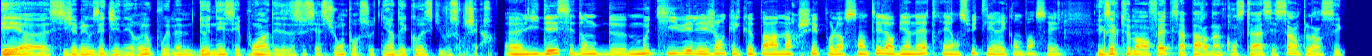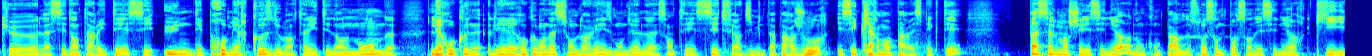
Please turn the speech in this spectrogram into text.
Et euh, si jamais vous êtes généreux, vous pouvez même donner ces points à des associations pour soutenir des causes qui vous sont chères. L'idée, c'est donc de motiver les gens quelque part à marcher pour leur santé, leur bien-être et ensuite les récompenser. Exactement. En fait, ça part d'un constat assez simple. Hein. c'est que la sédentarité, c'est une des premières causes de mortalité dans le monde. Les, les recommandations de l'Organisme mondial de la santé, c'est de faire 10 000 pas par jour. Et c'est clairement pas respecté pas seulement chez les seniors, donc on parle de 60% des seniors qui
